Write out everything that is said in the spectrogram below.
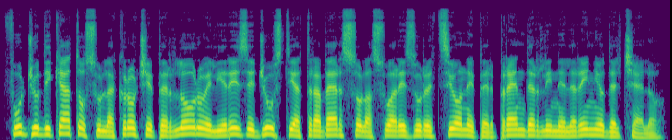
Fu giudicato sulla croce per loro e li rese giusti attraverso la sua resurrezione per prenderli nel regno del cielo.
